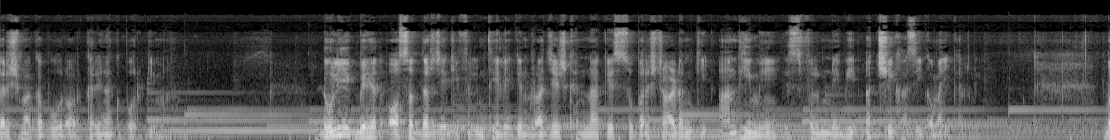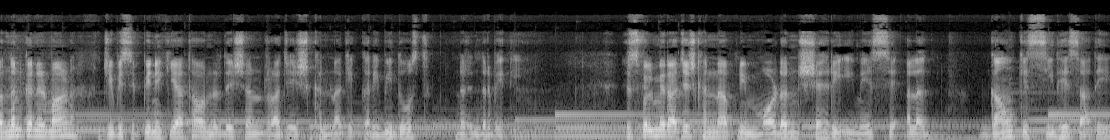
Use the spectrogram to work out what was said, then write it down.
करिश्मा कपूर और करीना कपूर की माँ। डोली एक बेहद औसत दर्जे की फ़िल्म थी, लेकिन राजेश खन्ना के सुपरस्टारडम की आंधी में इस फ़िल्म ने भी अच्छी खासी कमाई कर ली। बंधन का निर्माण जीपी सिप्पी ने किया था और निर्देशन राजेश खन्ना के करीबी दोस्त नरेंद्र बेदी। इस फ़िल्म में राजेश खन्ना अपनी मॉडर्न शहरी इमेज से अलग गाँव के सीधे साधे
